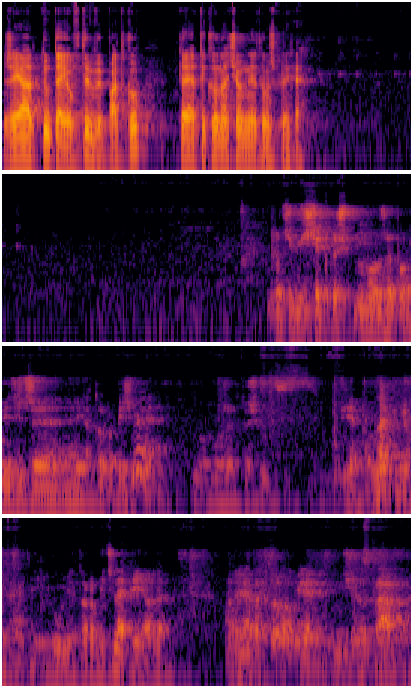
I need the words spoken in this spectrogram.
Że ja tutaj, w tym wypadku, to ja tylko naciągnę tą szprychę. Oczywiście ktoś może powiedzieć, że ja to robię źle, bo może ktoś wie to lepiej ode mnie i umie to robić lepiej, ale, ale ja tak to robię i mi się to sprawdza.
